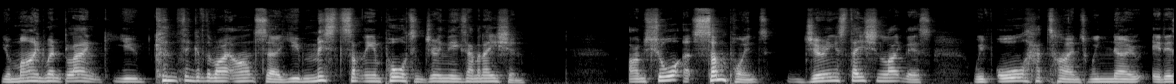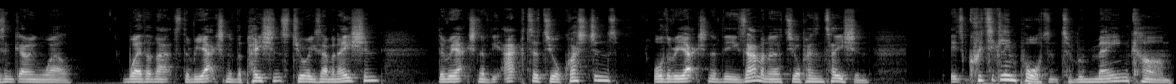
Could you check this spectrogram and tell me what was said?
Your mind went blank, you couldn't think of the right answer, you missed something important during the examination. I'm sure at some point during a station like this, we've all had times we know it isn't going well. Whether that's the reaction of the patients to your examination, the reaction of the actor to your questions, or the reaction of the examiner to your presentation. It's critically important to remain calm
